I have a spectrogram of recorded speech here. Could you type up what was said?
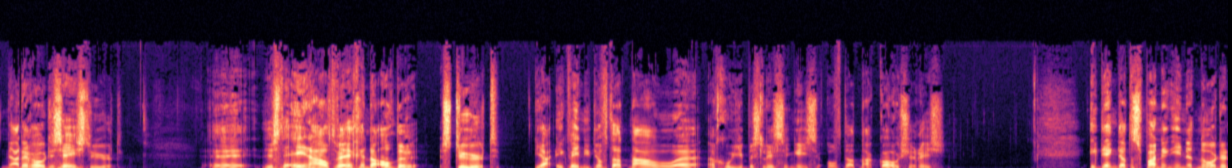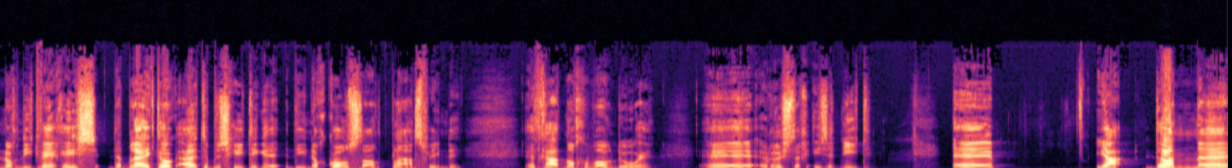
naar de Rode Zee stuurt. dus de een haalt weg en de ander stuurt. Ja, ik weet niet of dat nou een goede beslissing is, of dat nou kosher is. Ik denk dat de spanning in het noorden nog niet weg is. Dat blijkt ook uit de beschietingen die nog constant plaatsvinden. Het gaat nog gewoon door. Uh, rustig is het niet. Uh, ja, dan uh,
